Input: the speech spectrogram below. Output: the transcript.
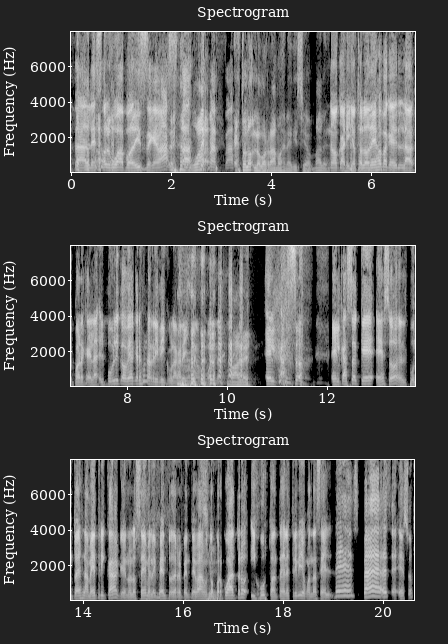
Total, de sol guapo, dice que basta. Esto lo, lo borramos en edición, ¿vale? No, cariño, esto lo dejo para que, la- para que la- el público vea que eres una ridícula, cariño. Bueno, Vale. el caso, el caso que eso, el punto es la métrica, que no lo sé, me la invento, de repente va un Sí. 2x4 y justo antes del estribillo, cuando hace el después, eso,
